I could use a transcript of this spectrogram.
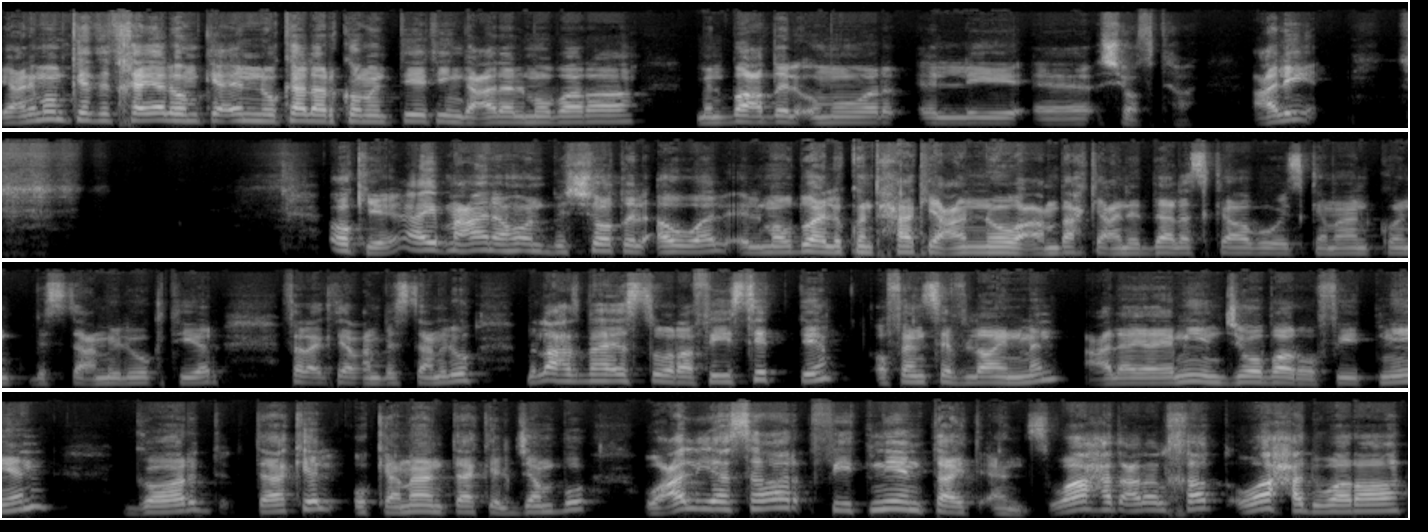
يعني ممكن تتخيلهم كأنه color commentating على المباراة من بعض الأمور اللي أه شفتها. علي؟ okay هاي معنا هون بالشوط الأول الموضوع اللي كنت حاكي عنه عم بحكي عن الدالاس كاوبويز كمان كنت بيستعملوه كثير فرق كثير عم بيستعملوه بنلاحظ بهاي الصورة في ستة offensive linemen على يمين جو بارو في اثنين guard tackle وكمان tackle جنبه وعلى اليسار في اثنين tight ends واحد على الخط واحد وراه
